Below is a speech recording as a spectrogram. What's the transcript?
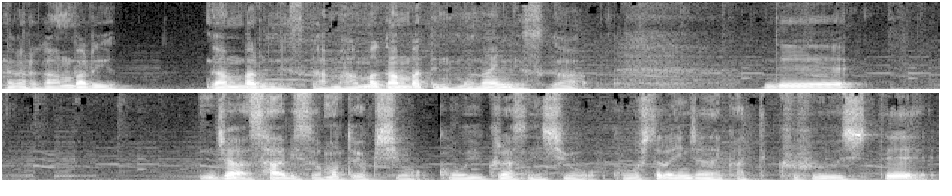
だから頑張る頑張るんですが、まあ、あんま頑張ってもないんですがでじゃあサービスをもっと良くしようこういうクラスにしようこうしたらいいんじゃないかって工夫して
